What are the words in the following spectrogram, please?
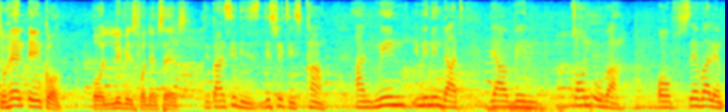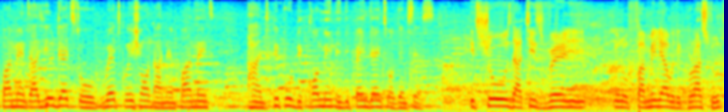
to earn income or livings for themselves. you can see this district is calm and mean meaning that there have been turnover of several empowerment has yielded to wealth creation and empowerment and people becoming independent of themselves it shows that she's very you know, familiar with the grassroots.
